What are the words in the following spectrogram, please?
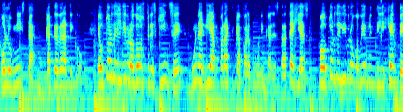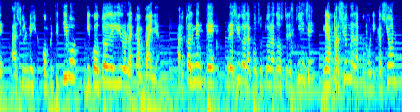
columnista, catedrático y autor del libro 2315, una guía práctica para comunicar estrategias, coautor del libro Gobierno Inteligente hacia un México competitivo. Y coautor del libro La Campaña. Actualmente presido la consultora 2315, me apasiona la comunicación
